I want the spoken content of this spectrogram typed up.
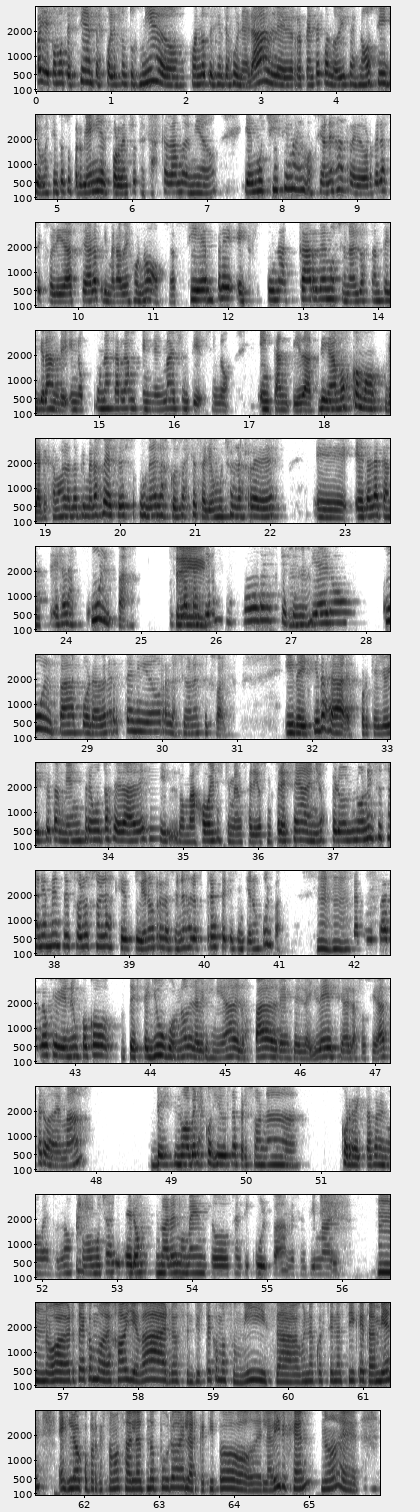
oye, ¿cómo te sientes? ¿Cuáles son tus miedos? ¿Cuándo te sientes vulnerable? De repente cuando dices, no, sí, yo me siento súper bien y por dentro te estás cagando de miedo. Y hay muchísimas emociones alrededor de la sexualidad, sea la primera vez o no. O sea, siempre es una carga emocional bastante grande y no una carga en el mal sentido, sino en cantidad. Digamos como, ya que estamos hablando de primeras veces, una de las cosas que salió mucho en las redes eh, era, la, era la culpa. O sea, la cantidad de mujeres que sintieron culpa por haber tenido relaciones sexuales y de distintas edades, porque yo hice también preguntas de edades y lo más jóvenes que me han salido son 13 años, pero no necesariamente solo son las que tuvieron relaciones a los 13 que sintieron culpa. La culpa creo que viene un poco de este yugo, ¿no? De la virginidad de los padres, de la iglesia, de la sociedad, pero además de no haber escogido una persona correcta para el momento, ¿no? Como muchas dijeron, no era el momento, sentí culpa, me sentí mal. Mm, o haberte como dejado llevar o sentirte como sumisa, una cuestión así que también es loco porque estamos hablando puro del arquetipo de la Virgen, ¿no?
